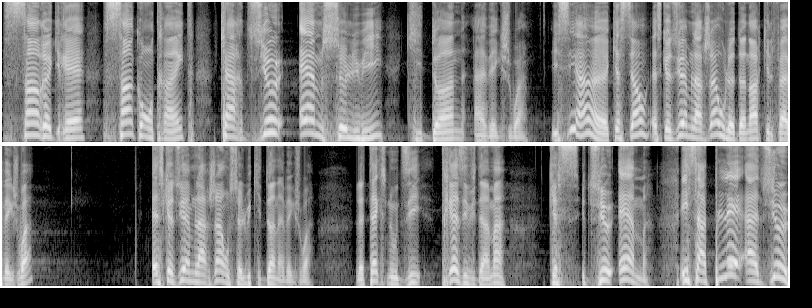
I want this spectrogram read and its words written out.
sans regret, sans contrainte, car Dieu aime celui qui donne avec joie. Ici, hein, euh, question, est-ce que Dieu aime l'argent ou le donneur qui le fait avec joie? Est-ce que Dieu aime l'argent ou celui qui donne avec joie? Le texte nous dit très évidemment que Dieu aime. Et ça plaît à Dieu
